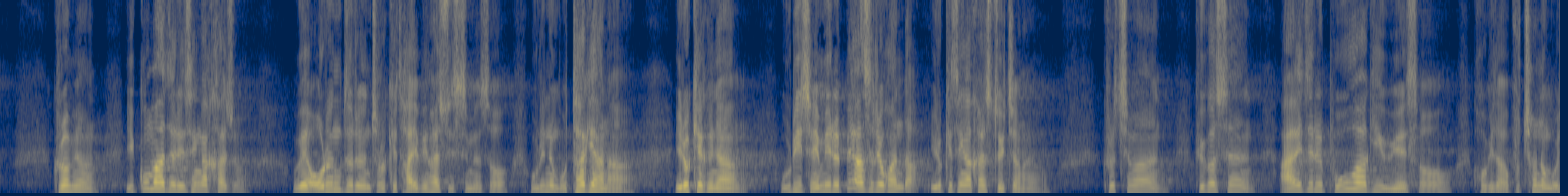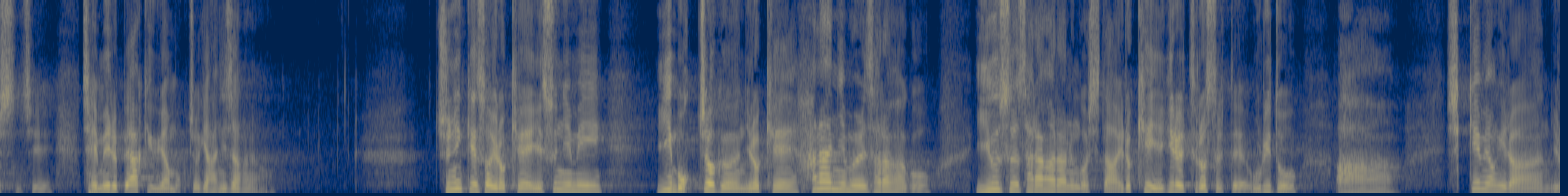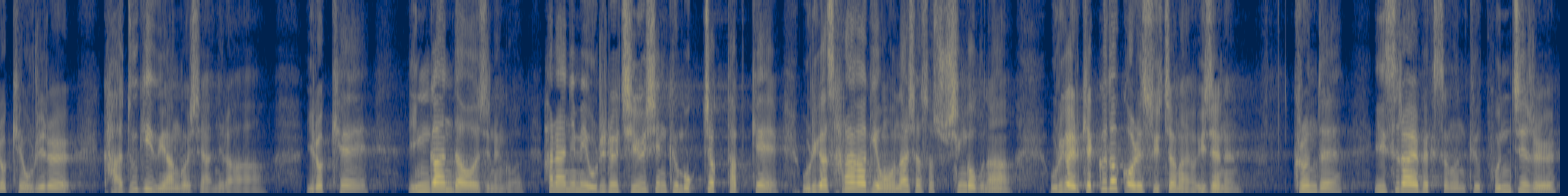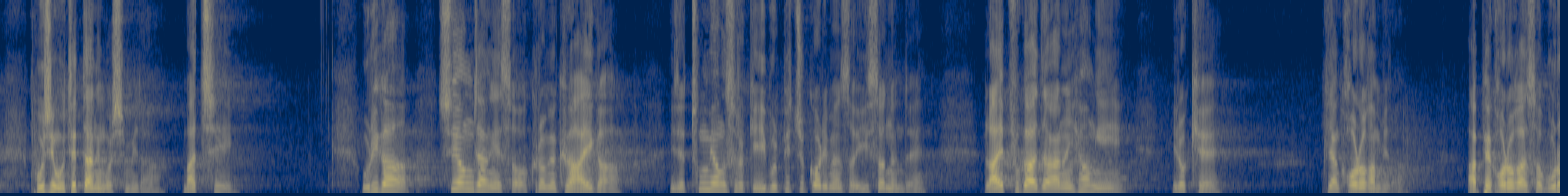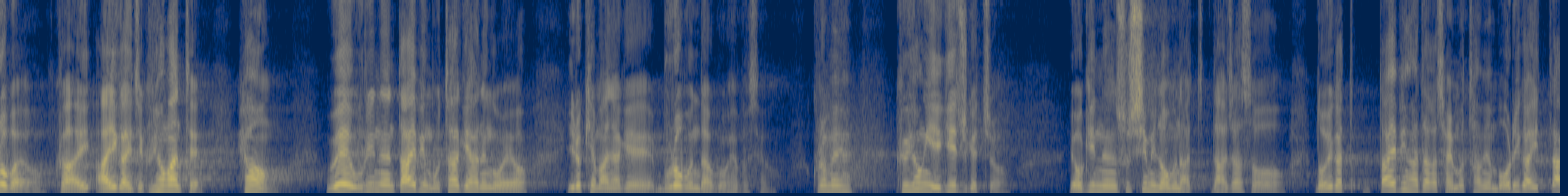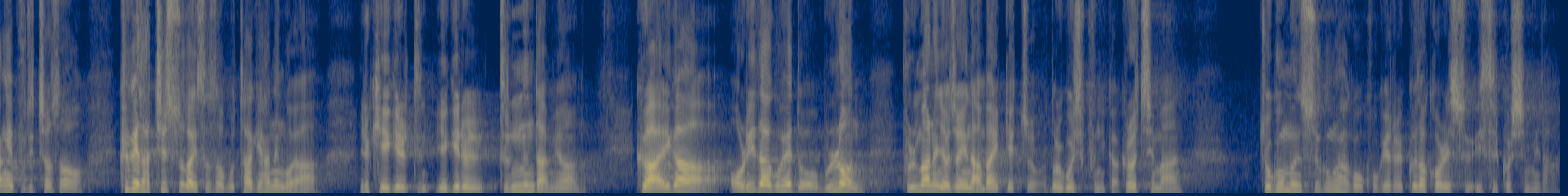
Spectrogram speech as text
그러면 이 꼬마들이 생각하죠. 왜 어른들은 저렇게 다이빙 할 수 있으면서 우리는 못하게 하나? 이렇게 그냥 우리 재미를 빼앗으려고 한다. 이렇게 생각할 수도 있잖아요. 그렇지만 그것은 아이들을 보호하기 위해서 거기다가 붙여놓은 것이지 재미를 빼앗기 위한 목적이 아니잖아요. 주님께서 이렇게 예수님이 이 목적은 이렇게 하나님을 사랑하고 이웃을 사랑하라는 것이다. 이렇게 얘기를 들었을 때 우리도 아, 십계명이란 이렇게 우리를 가두기 위한 것이 아니라 이렇게 인간다워지는 것. 하나님이 우리를 지으신 그 목적답게 우리가 살아가기 원하셔서 주신 거구나. 우리가 이렇게 끄덕거릴 수 있잖아요, 이제는. 그런데 이스라엘 백성은 그 본질을 보지 못했다는 것입니다. 마치 우리가 수영장에서 그러면 그 아이가 이제 퉁명스럽게 입을 삐죽거리면서 있었는데 lifeguard 하는 형이 이렇게 그냥 걸어갑니다. 앞에 걸어가서 물어봐요. 그 아이, 아이가 이제 그 형한테 형, 왜 우리는 다이빙 못하게 하는 거예요? 이렇게 만약에 물어본다고 해보세요. 그러면 그 형이 얘기해 주겠죠. 여기는 수심이 너무 낮, 낮아서 너희가 다이빙 하다가 잘못하면 머리가 이 땅에 부딪혀서 크게 다칠 수가 있어서 못하게 하는 거야. 이렇게 얘기를, 얘기를 듣는다면 그 아이가 어리다고 해도 물론 불만은 여전히 남아있겠죠. 놀고 싶으니까. 그렇지만 조금은 수긍하고 고개를 끄덕거릴 수 있을 것입니다.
